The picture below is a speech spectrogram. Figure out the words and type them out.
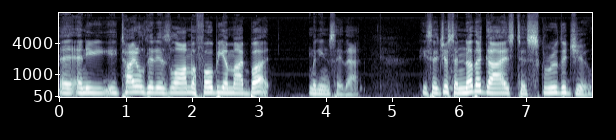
and he, he titled it "Islamophobia My Butt." But he didn't say that. He said, just another guise to screw the Jew.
